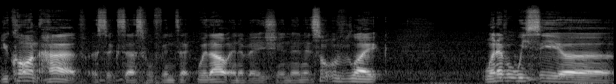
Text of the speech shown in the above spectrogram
You can't have a successful fintech without innovation, and it's sort of like whenever we see a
